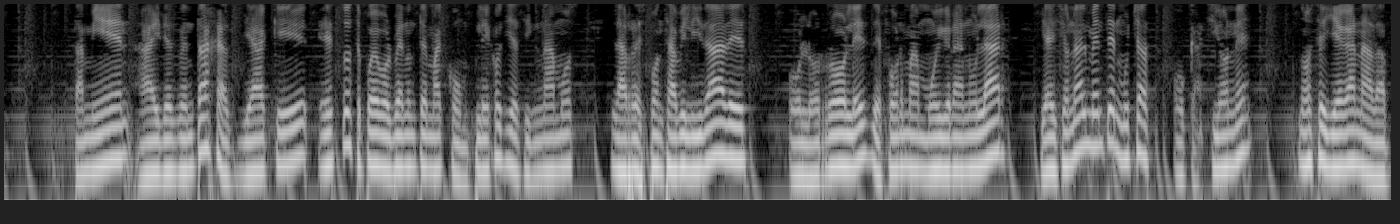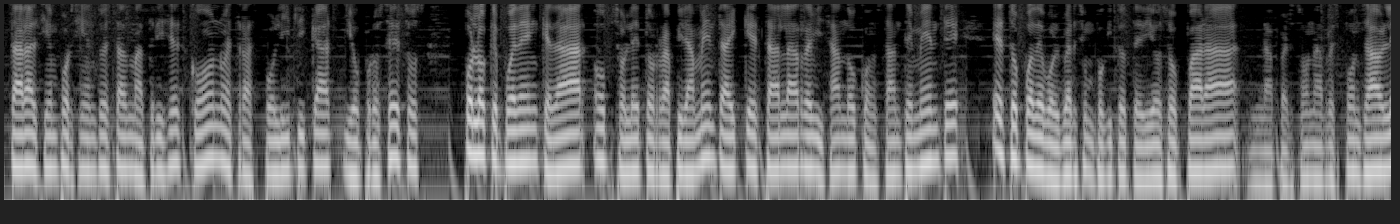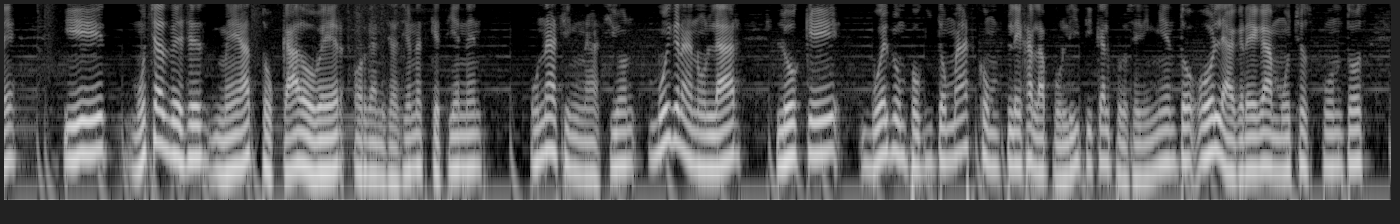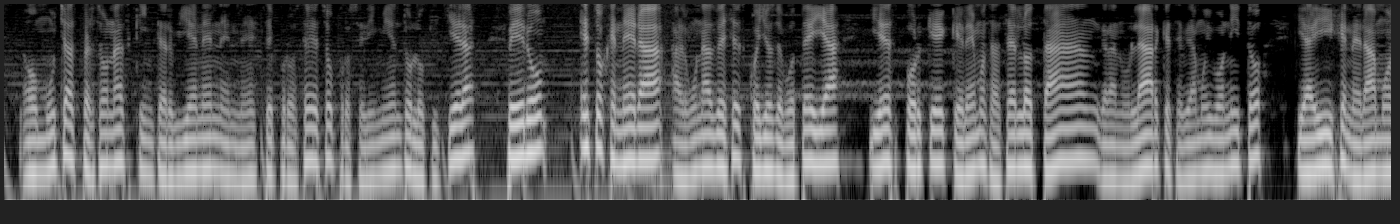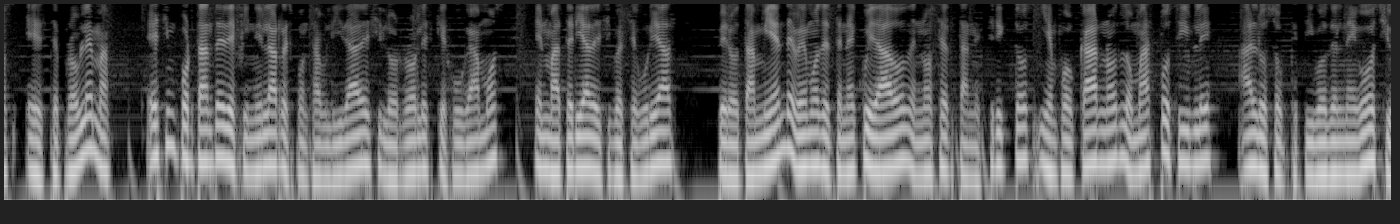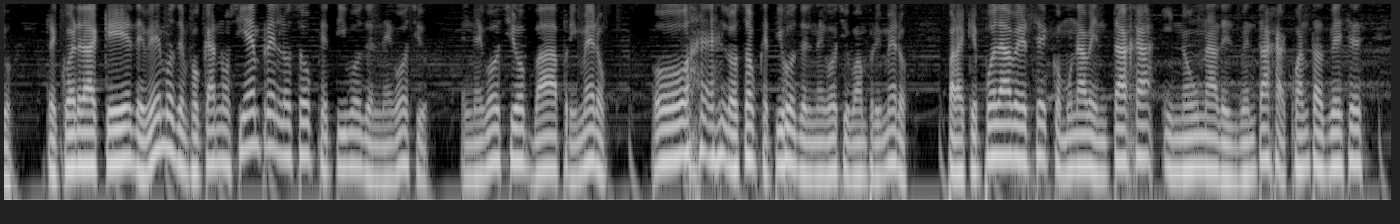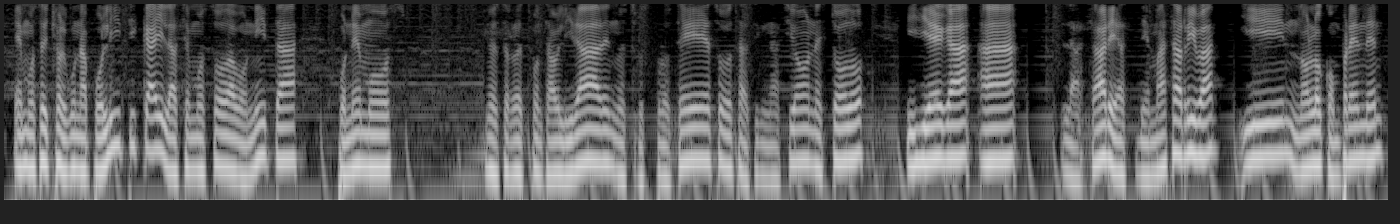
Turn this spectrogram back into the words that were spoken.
también hay desventajas, ya que esto se puede volver un tema complejo si asignamos las responsabilidades o los roles de forma muy granular y adicionalmente en muchas ocasiones no se llegan a adaptar al 100% estas matrices con nuestras políticas y o procesos, por lo que pueden quedar obsoletos rápidamente, hay que estarlas revisando constantemente, esto puede volverse un poquito tedioso para la persona responsable. Y muchas veces me ha tocado ver organizaciones que tienen una asignación muy granular, lo que vuelve un poquito más compleja la política, el procedimiento o le agrega muchos puntos o muchas personas que intervienen en este proceso, procedimiento, lo que quieras, pero esto genera algunas veces cuellos de botella y es porque queremos hacerlo tan granular que se vea muy bonito y ahí generamos este problema. es importante definir las responsabilidades y los roles que jugamos en materia de ciberseguridad, pero también debemos de tener cuidado de no ser tan estrictos y enfocarnos lo más posible a los objetivos del negocio. Recuerda que debemos de enfocarnos siempre en los objetivos del negocio. El negocio va primero o los objetivos del negocio van primero para que pueda verse como una ventaja y no una desventaja. ¿Cuántas veces hemos hecho alguna política y la hacemos toda bonita? Ponemos nuestras responsabilidades, nuestros procesos, asignaciones, todo y llega a las áreas de más arriba y no lo comprenden,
